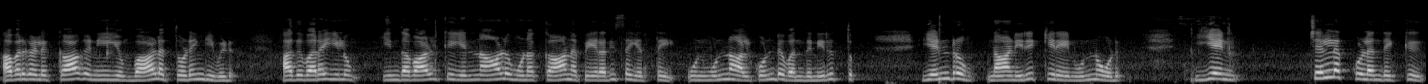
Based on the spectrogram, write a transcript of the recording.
அவர்களுக்காக நீயும் வாழத் தொடங்கிவிடு. அதுவரையிலும் இந்த வாழ்க்கை என்னாலும் உனக்கான பேரதிசயத்தை உன் முன்னால் கொண்டு வந்து நிறுத்தும். என்றும் நான் இருக்கிறேன் உன்னோடு. என் செல்ல குழந்தைக்கு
